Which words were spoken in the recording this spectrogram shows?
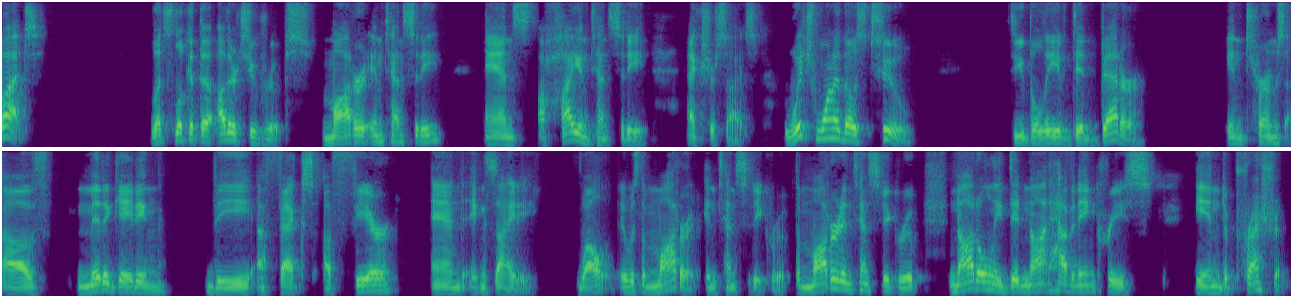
But let's look at the other two groups moderate intensity and a high intensity exercise. Which one of those two do you believe did better in terms of mitigating the effects of fear and anxiety? Well, it was the moderate intensity group. The moderate intensity group not only did not have an increase in depression,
